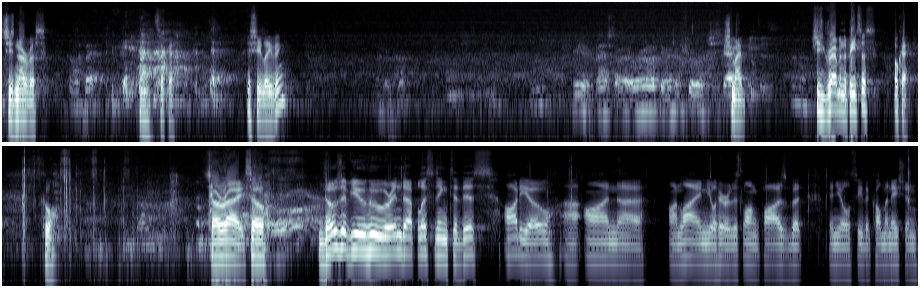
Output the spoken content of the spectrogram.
She's nervous. Yeah, it's okay. Is she leaving? She might. She's grabbing the pizzas? Okay, cool. All right. So, those of you who end up listening to this audio uh, on uh, online, you'll hear this long pause, but then you'll see the culmination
